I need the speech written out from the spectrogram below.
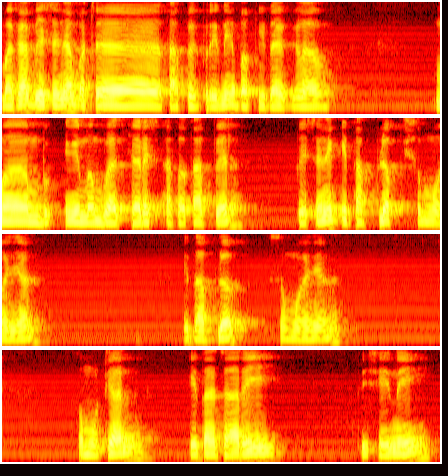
Maka biasanya pada tabel ini apabila kita ingin membuat garis atau tabel, biasanya kita blok semuanya. Kita blok semuanya. Kemudian kita cari di sini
